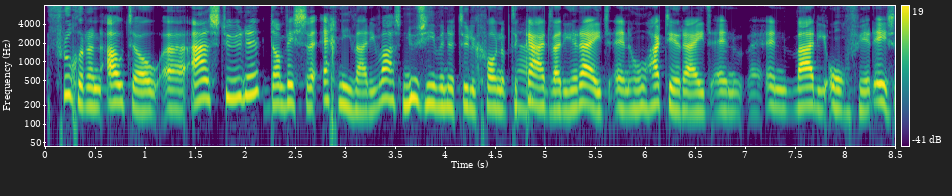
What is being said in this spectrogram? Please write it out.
vroeger een auto eh, aanstuurden, dan wisten we echt niet waar die was. Nu zien we natuurlijk gewoon op de Ja. kaart waar die rijdt en hoe hard die rijdt en, en waar die ongeveer is.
